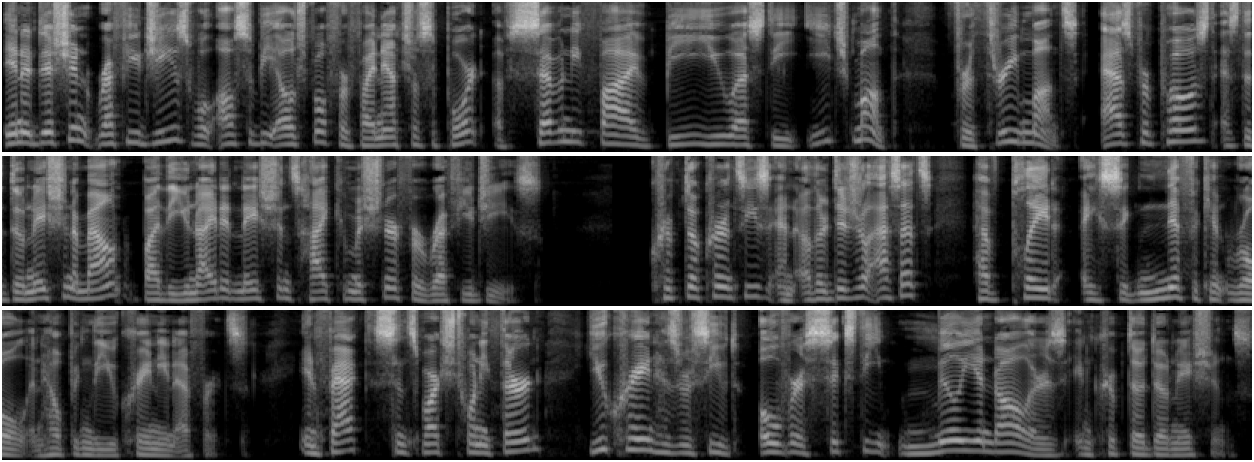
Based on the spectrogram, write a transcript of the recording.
In addition, refugees will also be eligible for financial support of 75 BUSD each month for three months, as proposed as the donation amount by the United Nations High Commissioner for Refugees. Cryptocurrencies and other digital assets have played a significant role in helping the Ukrainian efforts. In fact, since March 23rd, Ukraine has received over $60 million in crypto donations.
